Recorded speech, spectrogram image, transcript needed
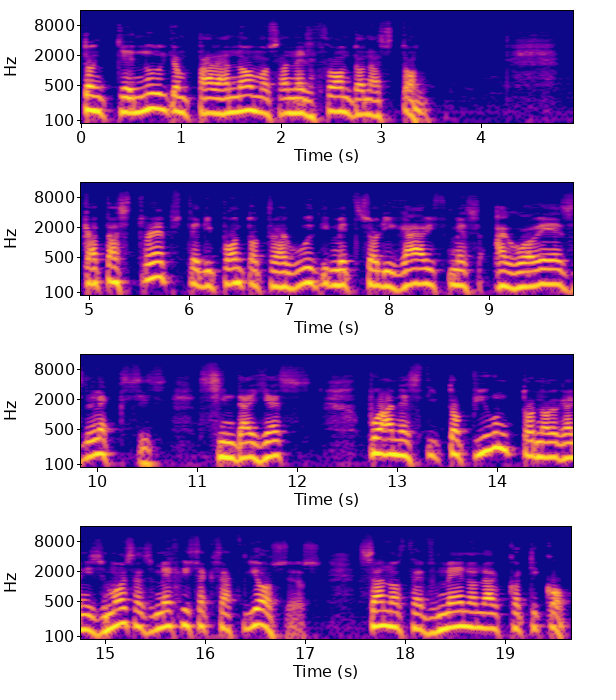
των καινούριων παρανόμως ανελθόντων αστών. Καταστρέψτε λοιπόν το τραγούδι με τις ολιγάριθμες αγοραίες λέξεις, συνταγές που αναισθητοποιούν τον οργανισμό σας μέχρι εξαθλιώσεως σαν οθευμένο ναρκωτικό.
